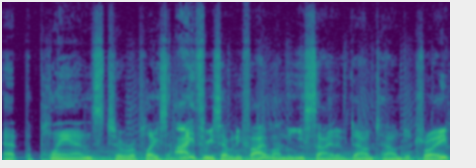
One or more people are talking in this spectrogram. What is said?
at the plans to replace I 375 on the east side of downtown Detroit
